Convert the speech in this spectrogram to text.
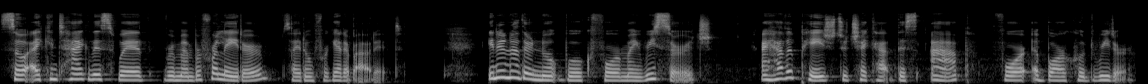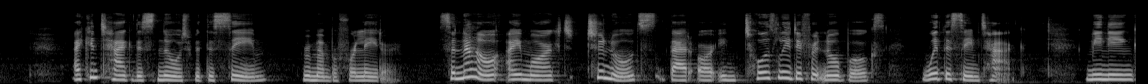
So I can tag this with remember for later, so I don't forget about it. In another notebook for my research, I have a page to check out this app for a barcode reader. I can tag this note with the same remember for later. So now I marked two notes that are in totally different notebooks with the same tag, meaning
